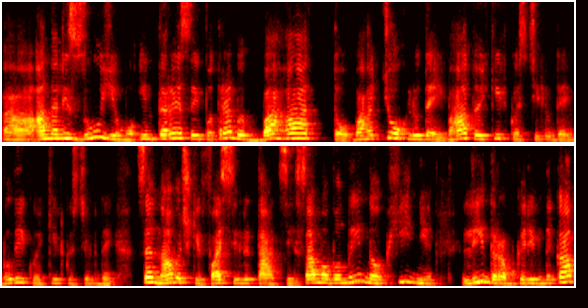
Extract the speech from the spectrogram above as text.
е, аналізуємо інтереси і потреби багато, багатьох людей, багатої кількості людей, великої кількості людей. Це навички фасилітації. Саме вони необхідні лідерам, керівникам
